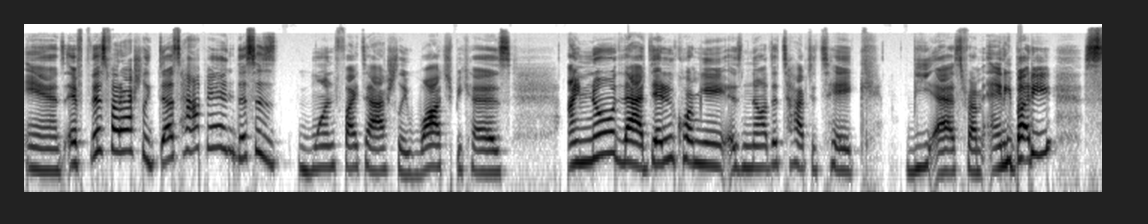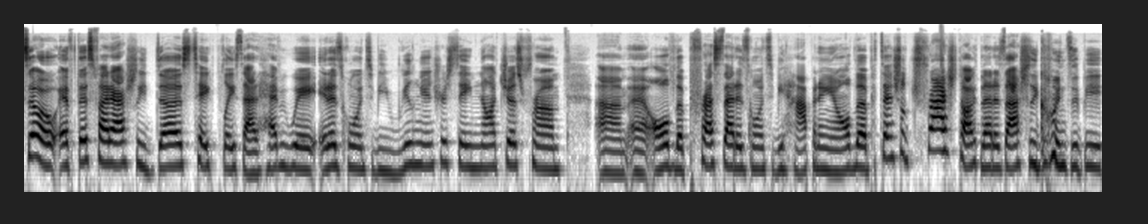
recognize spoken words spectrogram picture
And if this fight actually does happen, this is one fight to actually watch because I know that Daniel Cormier is not the type to take BS from anybody. So, if this fight actually does take place at heavyweight, it is going to be really interesting, not just from um, uh, all the press that is going to be happening and all the potential trash talk that is actually going to be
